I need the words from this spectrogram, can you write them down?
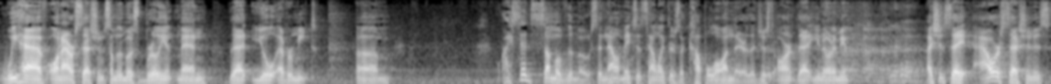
we have on our session some of the most brilliant men that you'll ever meet. Um, I said some of the most, and now it makes it sound like there's a couple on there that just aren't that. You know what I mean? I should say our session is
